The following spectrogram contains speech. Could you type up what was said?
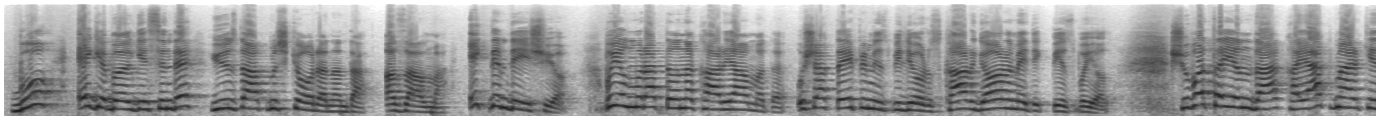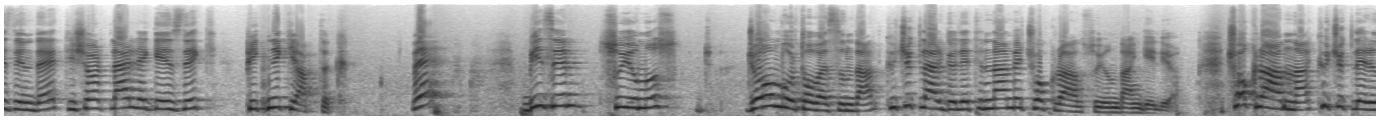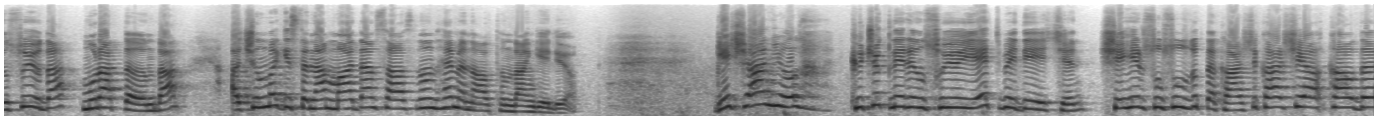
Bu Ege bölgesinde yüzde 62 oranında azalma. İklim değişiyor. Bu yıl Murat Dağı'na kar yağmadı. Uşak'ta hepimiz biliyoruz kar görmedik biz bu yıl. Şubat ayında kayak merkezinde tişörtlerle gezdik, piknik yaptık. Ve bizim suyumuz Comburt Ovası'ndan, Küçükler Göleti'nden ve Çokrağan suyundan geliyor. Çokrağan'la Küçükler'in suyu da Murat Dağı'ndan açılmak istenen maden sahasının hemen altından geliyor. Geçen yıl küçüklerin suyu yetmediği için şehir susuzlukla karşı karşıya kaldı.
